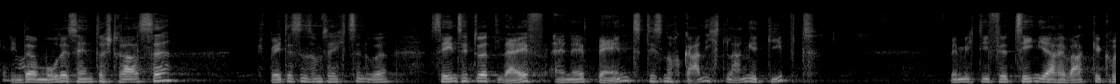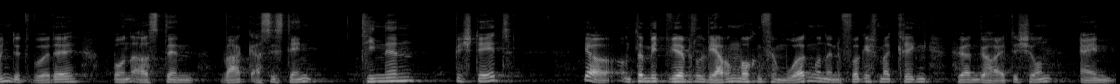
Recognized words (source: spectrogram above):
genau. in der Modecenterstraße, spätestens um 16 Uhr, sehen Sie dort live eine Band, die es noch gar nicht lange gibt, nämlich die für zehn Jahre WAC gegründet wurde und aus den WAC-Assistentinnen besteht. Ja, und damit wir ein bisschen Werbung machen für morgen und einen Vorgeschmack kriegen, hören wir heute schon ein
